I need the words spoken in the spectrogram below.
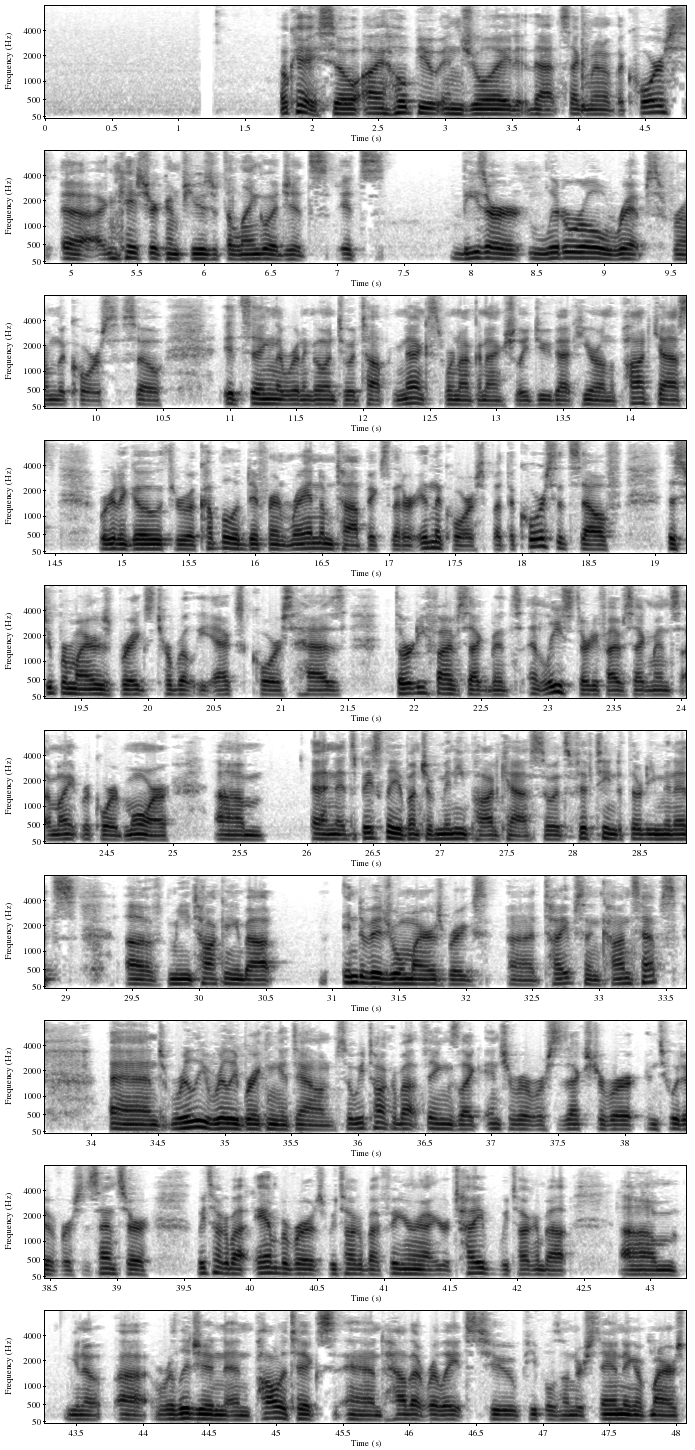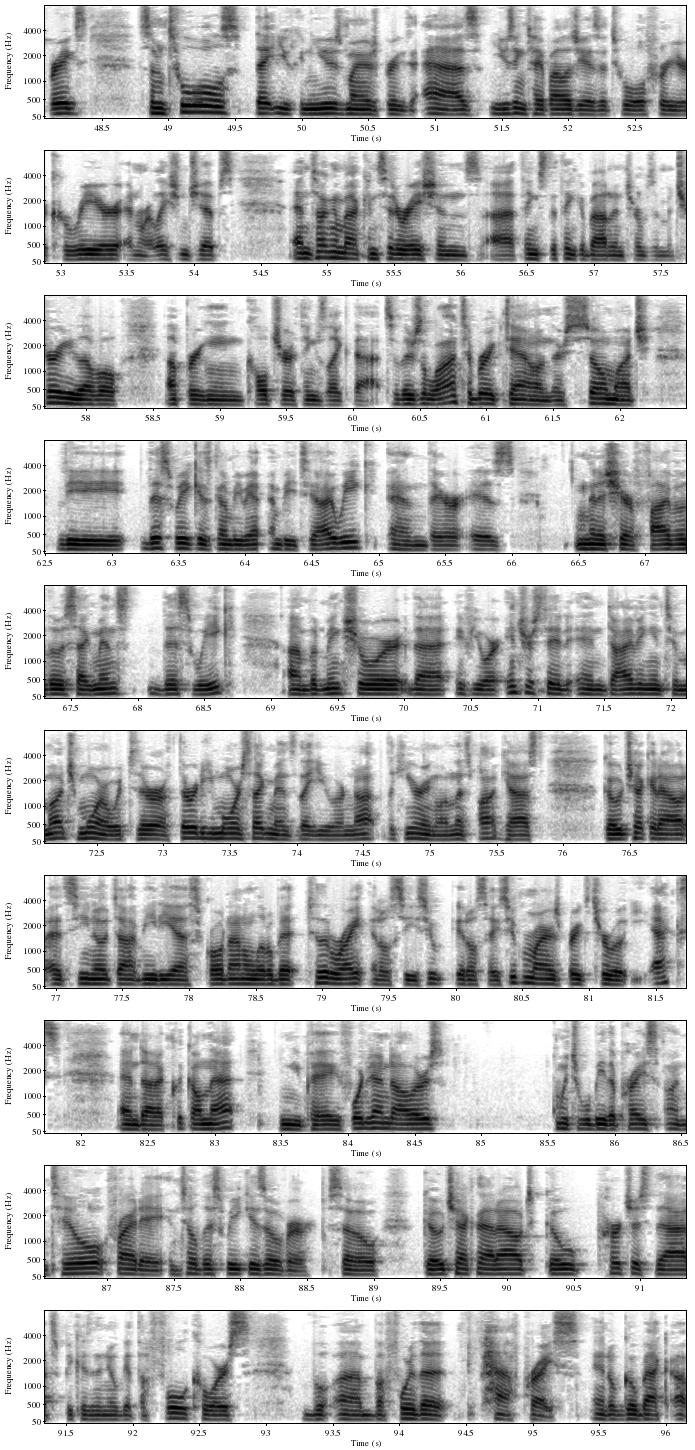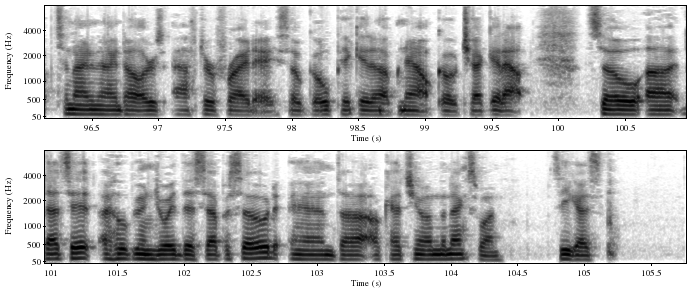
Okay, so I hope you enjoyed that segment of the course. Uh, in case you're confused with the language, it's it's these are literal rips from the course. So it's saying that we're going to go into a topic next. We're not going to actually do that here on the podcast. We're going to go through a couple of different random topics that are in the course, but the course itself, the Super Myers Briggs Turbo EX course, has 35 segments, at least 35 segments. I might record more. Um, and it's basically a bunch of mini podcasts. So it's 15 to 30 minutes of me talking about individual Myers Briggs uh, types and concepts and really, really breaking it down. So we talk about things like introvert versus extrovert, intuitive versus sensor. We talk about ambiverts. We talk about figuring out your type. We talk about um, you know, uh, religion and politics and how that relates to people's understanding of Myers Briggs. Some tools that you can use Myers Briggs as, using typology as a tool for your career and relationships, and talking about considerations, uh, things to think about in terms of maturity level, upbringing, culture, things like that. So there's a lot to break down. There's so much. The this week is going to be MBTI week, and there is I'm going to share five of those segments this week, um, but make sure that if you are interested in diving into much more, which there are 30 more segments that you are not hearing on this podcast, go check it out at cnote.media. Scroll down a little bit to the right. It'll see it'll say Super Myers Briggs Turbo EX, and uh, click on that, and you pay $49 which will be the price until Friday, until this week is over. So go check that out. Go purchase that because then you'll get the full course um, before the half price. And it'll go back up to $99 after Friday. So go pick it up now. Go check it out. So uh, that's it. I hope you enjoyed this episode, and uh, I'll catch you on the next one. See you guys.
